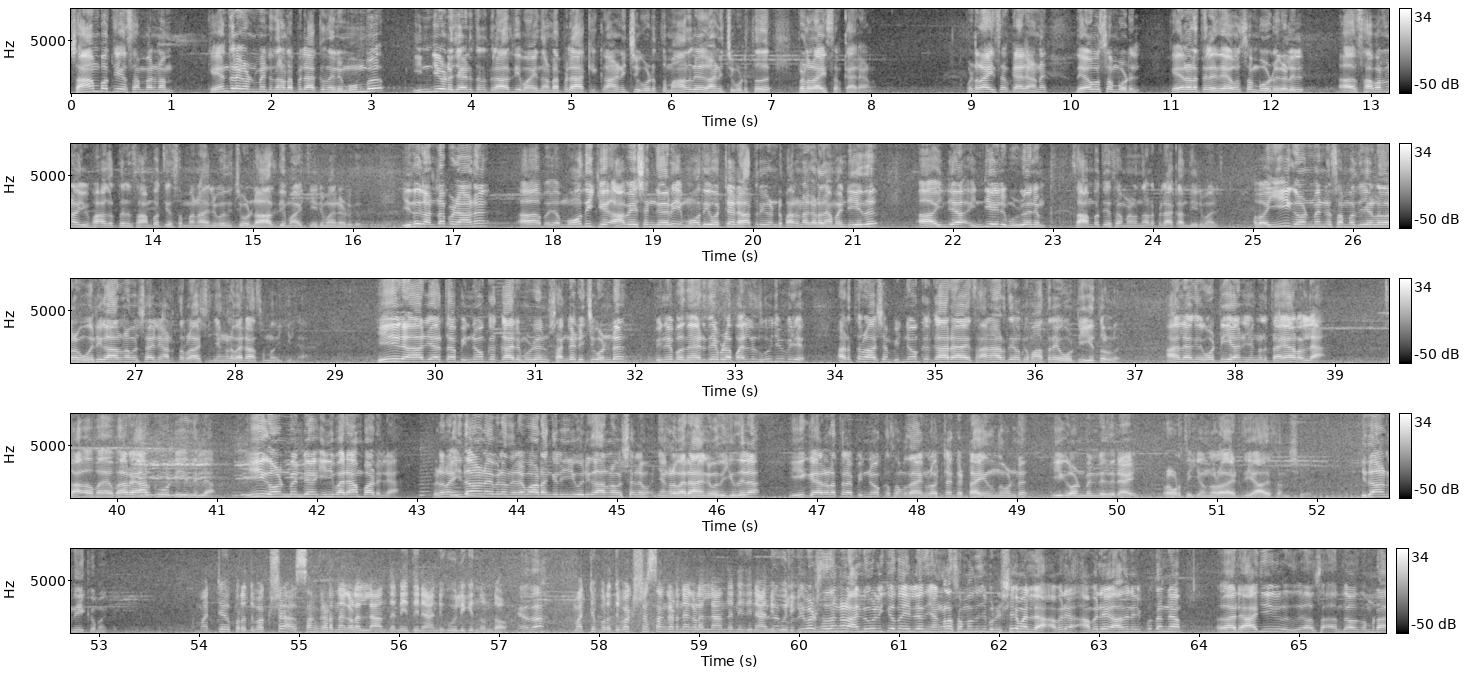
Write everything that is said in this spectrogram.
സാമ്പത്തിക സംവരണം കേന്ദ്ര ഗവൺമെന്റ് നടപ്പിലാക്കുന്നതിന് മുമ്പ് ഇന്ത്യയുടെ ചരിത്രത്തിൽ ആദ്യമായി നടപ്പിലാക്കി കാണിച്ചു കൊടുത്ത് മാതൃക കാണിച്ചു കൊടുത്തത് പിണറായി സർക്കാരാണ്. പിണറായി സർക്കാരാണ് ദേവസ്വം ബോർഡിൽ കേരളത്തിലെ ദേവസ്വം ബോർഡുകളിൽ സവർണ വിഭാഗത്തിന് സാമ്പത്തിക സംവരണം അനുവദിച്ചുകൊണ്ട് ആദ്യമായി തീരുമാനമെടുക്കുന്നത്. ഇത് കണ്ടപ്പോഴാണ് മോദിക്ക് ആവേശം കയറി മോദി ഒറ്റ രാത്രി കൊണ്ട് ഭരണഘടന അമെൻഡ് ചെയ്ത് ഇന്ത്യ ഇന്ത്യയിൽ മുഴുവനും സാമ്പത്തിക സമ്മേളനം നടപ്പിലാക്കാൻ തീരുമാനിച്ചു. അപ്പോൾ ഈ ഗവൺമെന്റിനെ സംബന്ധിച്ചിടത്തോളം ഒരു കാരണവശാലും അടുത്ത പ്രാവശ്യം ഞങ്ങൾ വരാൻ സമ്മതിക്കില്ല. ഈ രാജ്യത്തെ പിന്നോക്കക്കാർ മുഴുവൻ സംഘടിച്ചുകൊണ്ട് പിന്നെ ഇപ്പോൾ നേരത്തെ ഇവിടെ പലരും സൂചിപ്പിച്ച് അടുത്ത പ്രാവശ്യം പിന്നോക്കക്കാരായ സ്ഥാനാർത്ഥികൾക്ക് മാത്രമേ വോട്ട് ചെയ്യത്തുള്ളൂ. അങ്ങനെ വോട്ട് ചെയ്യാൻ ഞങ്ങൾ തയ്യാറല്ല. വേറെ ആർക്കും വോട്ട് ചെയ്തില്ല ഈ ഗവൺമെന്റ് ഇനി വരാൻ പാടില്ല. ഇവിടെ ഇതാണ് ഇവരുടെ നിലപാടെങ്കിൽ ഈ ഒരു കാരണവശാലും ഞങ്ങൾ വരാൻ അനുവദിക്കുന്നില്ല ഈ കേരളത്തിലെ പിന്നോക്ക സമുദായങ്ങൾ ഒറ്റക്കെട്ടായി നിന്നുകൊണ്ട് ഈ ഗവൺമെന്റിനെതിരായി പ്രവർത്തിക്കും എന്നുള്ള കാര്യത്തിൽ യാതൊരു സംശയവും. ഇതാണ് നീക്കമെങ്കിൽ മറ്റ് പ്രതിപക്ഷ സംഘടനകളെല്ലാം തന്നെ ഇതിനെ അനുകൂലിക്കുന്നുണ്ടോ? ഏതാ? മറ്റ് പ്രതിപക്ഷ സംഘടനകളെല്ലാം തന്നെ ഇതിനെ അനുകൂലിക്കും പ്രതിപക്ഷ സംഘങ്ങൾ അനുകൂലിക്കുന്നില്ല ഞങ്ങളെ സംബന്ധിച്ച് വിഷയമല്ല. അവർ അവർ അതിന് ഇപ്പോൾ തന്നെ രാജീവ് എന്താ നമ്മുടെ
